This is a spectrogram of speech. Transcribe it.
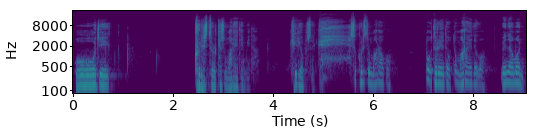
오직 그리스도를 계속 말해야 됩니다. 길이 없어요. 계속 그리스도를 말하고 또 들어야 되고 또 말아야 되고 왜냐하면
